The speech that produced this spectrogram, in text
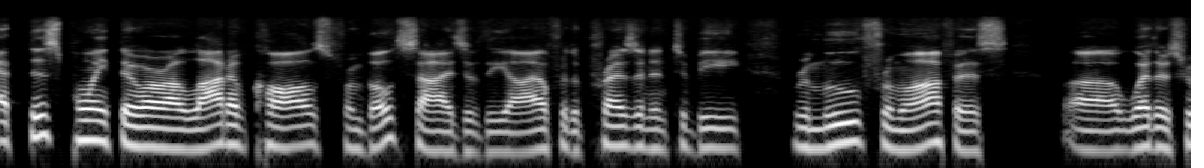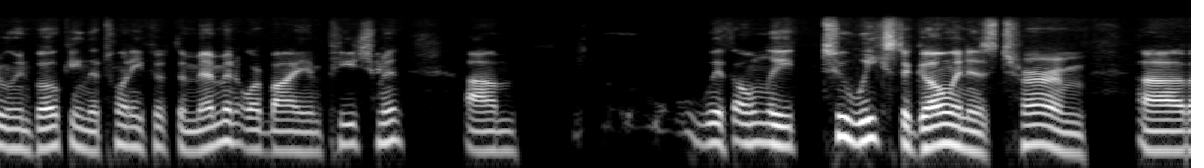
at this point, there are a lot of calls from both sides of the aisle for the president to be removed from office, uh, whether through invoking the 25th Amendment or by impeachment. Um, with only two weeks to go in his term, uh,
